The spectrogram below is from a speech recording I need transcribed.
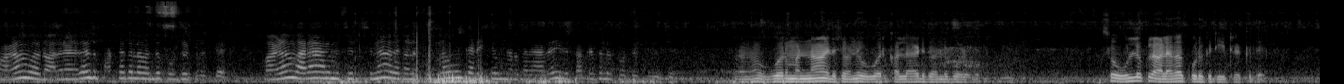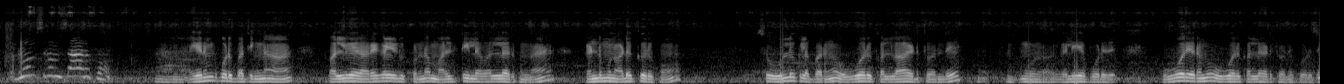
பழம் வரும். அதனால தான் இது பக்கத்தில் வந்து போட்டுட்டு இருக்கு பழம் வர ஆரம்பிச்சிருச்சுன்னா அதுங்களுக்கு உணவும் கிடைக்குங்கிறதுனால இது பக்கத்தில் போட்டுட்டு இருக்கு பாருங்க ஒவ்வொரு மண்ணாக எடுத்து வந்து ஒவ்வொரு கல்லாக எடுத்து வந்து போடுது. ஸோ உள்ளுக்குள்ள அழகாக கூடு கட்டிகிட்டு இருக்குது. ரூம்ஸ் ரூம்ஸாக இருக்கும். எறும்பு கூடு பார்த்திங்கன்னா பல்வேறு அறைகள் கொண்ட மல்டி லெவலில் இருக்குங்க. ரெண்டு மூணு அடுக்கு இருக்கும். ஸோ உள்ளுக்குள்ளே பாருங்கள் ஒவ்வொரு கல்லாக எடுத்து வந்து வெளியே போடுது. ஒவ்வொரு எறும்பும் ஒவ்வொரு கல்லாக எடுத்து வந்து போடுது.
